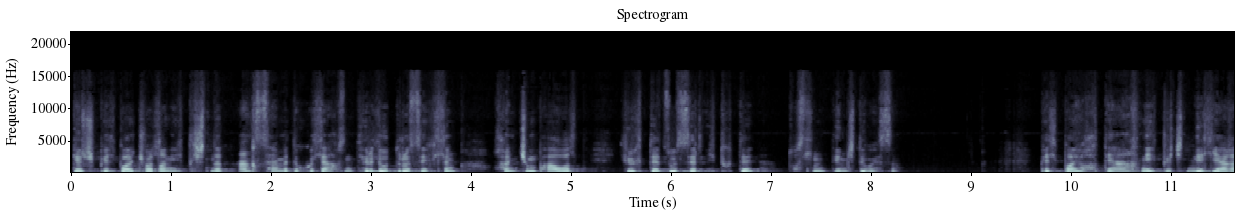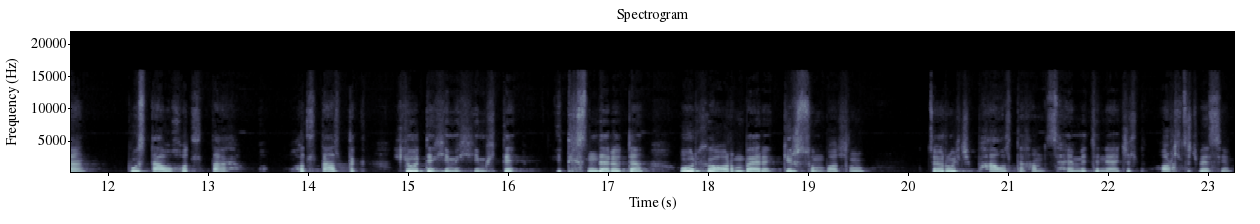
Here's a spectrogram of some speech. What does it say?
Гэвч Пилбой чуулганы итгэгчнүүд анх сайн мэдээ хүлээн авсан тэр л өдрөөс эхлэн хончин Паулд хэрэгтэй зүйлсээр итгэвтэй туслан дэмждэг байсан. Филиппой хотын анхны итгэгч Нил Ягаан бүс давах худалдаа худалдаалдаг Лүдэ хэмэх эмэгтэй итгэсэн даруйда өөрийнхөө орон байраа гэр сум болгон зориулж Паултай хамт сайн мэдээний ажилд оролцож байсан юм.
